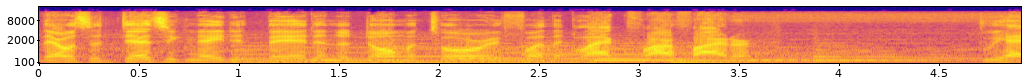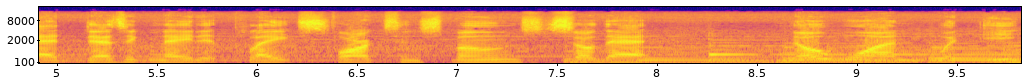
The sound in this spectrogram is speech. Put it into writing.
There was a designated bed in the dormitory for the black firefighter. We had designated plates, forks, and spoons so that no one would eat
